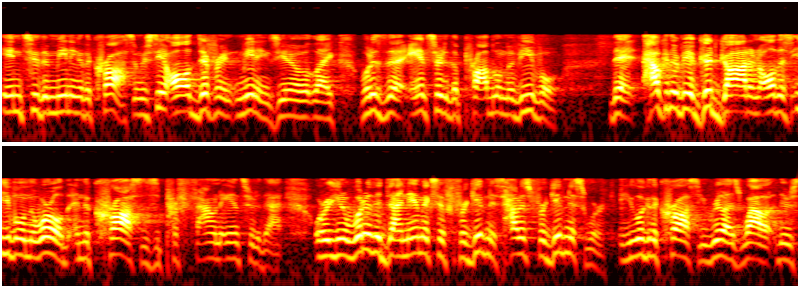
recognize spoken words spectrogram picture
into the meaning of the cross. And we've seen all different meanings. You know, like, what is the answer to the problem of evil? That how can there be a good God and all this evil in the world? And the cross is a profound answer to that. Or, you know, what are the dynamics of forgiveness? How does forgiveness work? And you look at the cross and you realize, wow, there's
